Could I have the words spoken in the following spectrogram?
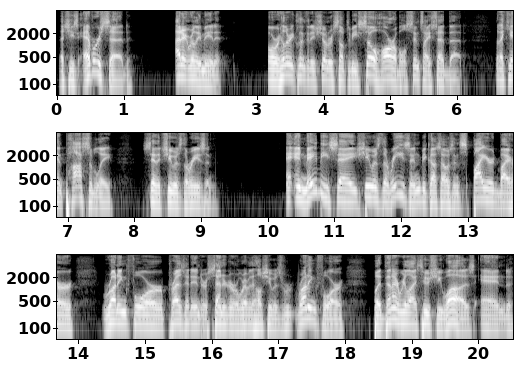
that she's ever said, I didn't really mean it. Or Hillary Clinton has shown herself to be so horrible since I said that, that I can't possibly say that she was the reason and maybe say she was the reason because I was inspired by her running for president or senator or whatever the hell she was running for. But then I realized who she was, and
